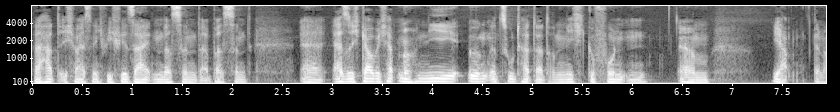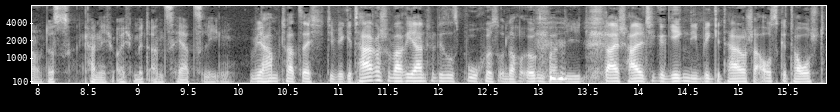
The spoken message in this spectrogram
da hat. Ich weiß nicht, wie viele Seiten das sind, aber es sind äh, also ich glaube, ich habe noch nie irgendeine Zutat da drin nicht gefunden. Ähm, ja, genau, das kann ich euch mit ans Herz legen. Wir haben tatsächlich die vegetarische Variante dieses Buches und auch irgendwann die fleischhaltige gegen die vegetarische ausgetauscht,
